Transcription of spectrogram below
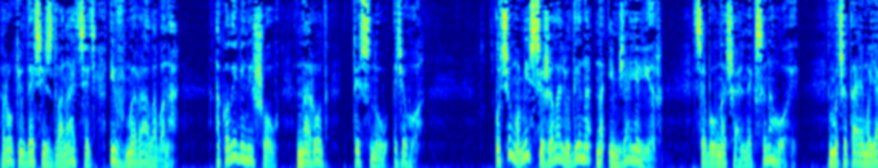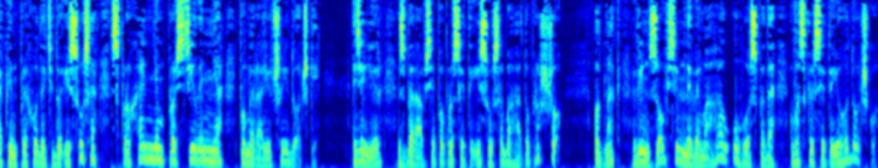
років десь із дванадцять, і вмирала вона. А коли він ішов, народ тиснув його. У цьому місці жила людина на ім'я Яїр. Це був начальник синагоги. Ми читаємо, як він приходить до Ісуса з проханням про стілення помираючої дочки. Яїр збирався попросити Ісуса багато про що. Однак він зовсім не вимагав у Господа воскресити його дочку.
